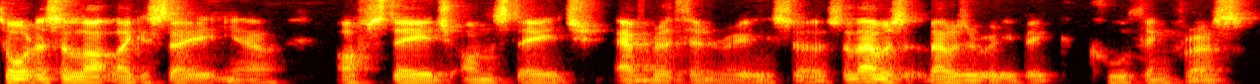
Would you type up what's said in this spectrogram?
taught us a lot, like I say, you know, off stage, on stage, everything really. So, so that was, that was a really big, cool thing for us.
